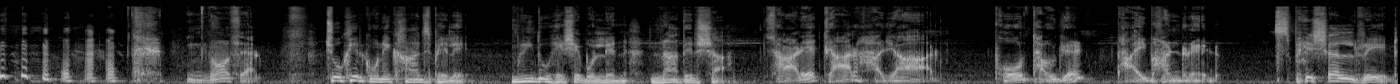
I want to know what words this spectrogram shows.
স্যার চোখের কোণে খাঁজ ফেলে মৃদু হেসে বললেন নাদের শাহ। সাড়ে চার হাজার। Four thousand five hundred special rate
